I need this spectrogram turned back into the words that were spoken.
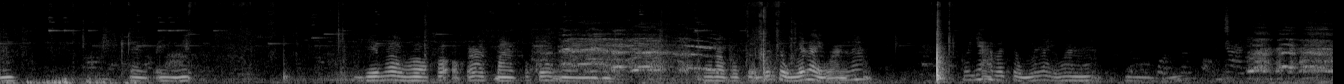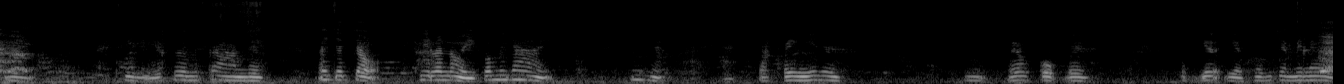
อืมใส่ไปอย่างเงี้ยเดี๋ยวพอพอเขาออกรากมาเขาก็งามเลยค่ะเราผสมผสมไว้หลายวันแล้วก็ย่าผสมไว้หลายวันแล้ว ถี่เกินการเลยไอจะเจาะทีละหน่อยก็ไม่ได้ นี่เนี่ยปักไปอย่างนี้เลย แล้วกบเลย กบเยอะเดี๋ยวเขาจะไม่รอด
